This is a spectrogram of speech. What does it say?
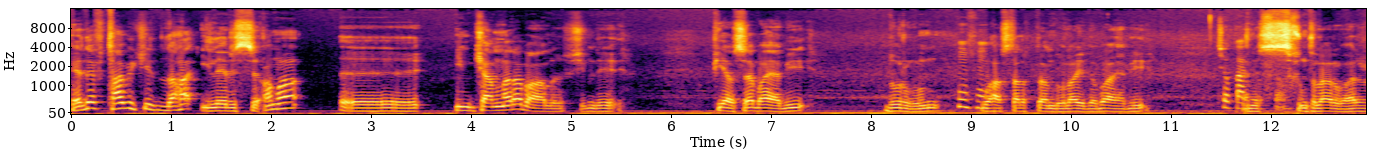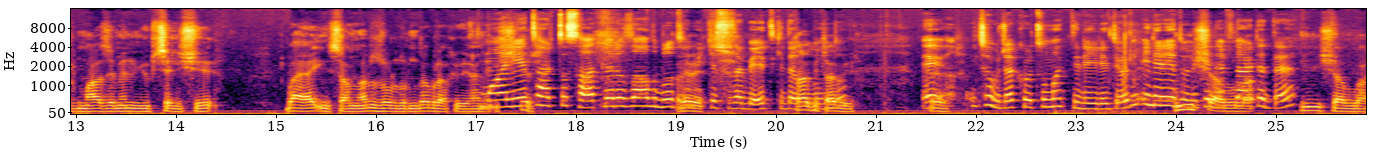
Hedef tabii ki daha ilerisi ama e, imkanlara bağlı. Şimdi piyasa baya bir durgun. Bu hastalıktan dolayı da baya bir Çok yani sıkıntılar var. Malzemenin yükselişi baya insanları zor durumda bırakıyor yani. Maliyet işler. arttı, saatler azaldı. Bu da tabii Evet. ki size bir etkide Tabii bulundu. tabii. Ee, Evet. Çabucak kurtulmak dileğiyle diyorum. İleriye dönük İnşallah. hedeflerde de İnşallah.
